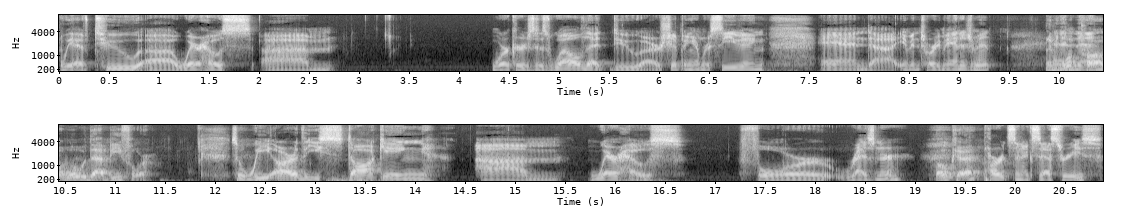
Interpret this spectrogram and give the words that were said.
We have two uh, warehouse um, workers as well that do our shipping and receiving and uh, inventory management. and and what then- pro- what would that be for? So we are the stocking um, warehouse for Reznor Okay, parts and accessories.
